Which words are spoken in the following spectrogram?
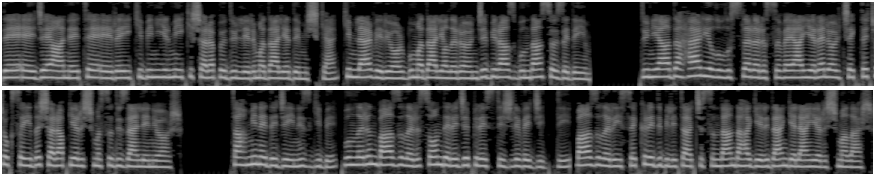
DECANTR 2022 Şarap Ödülleri madalya demişken, kimler veriyor bu madalyaları önce biraz bundan söz edeyim. Dünyada her yıl uluslararası veya yerel ölçekte çok sayıda şarap yarışması düzenleniyor. Tahmin edeceğiniz gibi, bunların bazıları son derece prestijli ve ciddi, bazıları ise kredibilite açısından daha geriden gelen yarışmalar.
